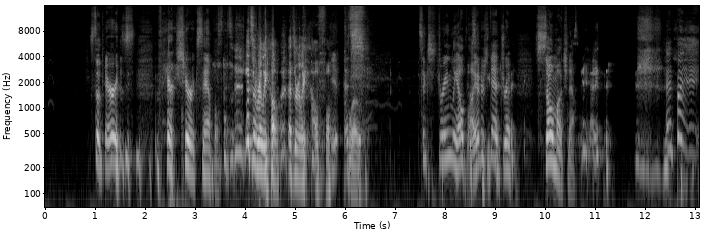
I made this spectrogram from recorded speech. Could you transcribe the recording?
so there is there's your example. that's a really help. That's a really helpful It- it's, quote. it's extremely helpful. I understand drip so much now. And, but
